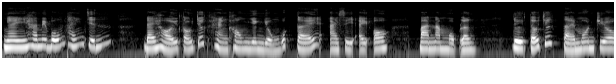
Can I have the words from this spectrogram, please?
Ngày 24 tháng 9, Đại hội Tổ chức Hàng không Dân dụng Quốc tế ICAO 3 năm một lần được tổ chức tại Montreal.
